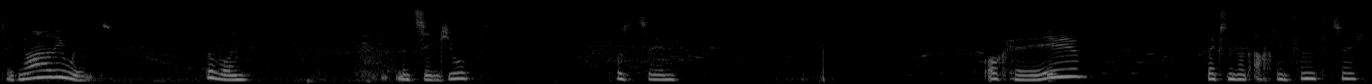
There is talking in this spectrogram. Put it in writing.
Technology wins. Gewonnen. Mit 10 Cubes. Plus 10. Okay. 658.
